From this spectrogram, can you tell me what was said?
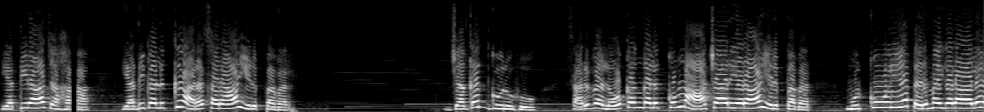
யதிராஜகா யதிகளுக்கு அரசராயிருப்பவர். ஜகத்குருஹு சர்வ லோகங்களுக்கும் ஆச்சாரியராயிருப்பவர். முற்கூறிய பெருமைகளாலே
